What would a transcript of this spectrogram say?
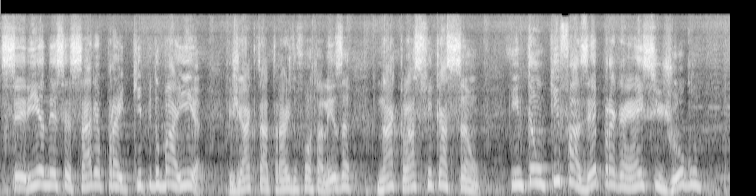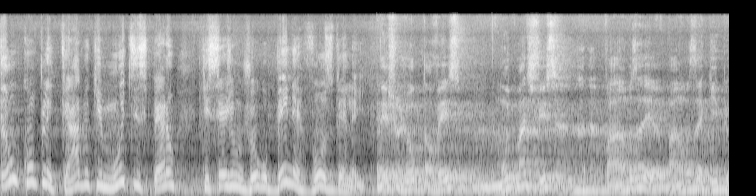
seria necessária para a equipe do Bahia, já que está atrás do Fortaleza na classificação. Então, o que fazer para ganhar esse jogo tão complicado que muitos esperam que seja um jogo bem nervoso, Derlei? Deixa o jogo talvez muito mais difícil para ambas, para ambas as equipes.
